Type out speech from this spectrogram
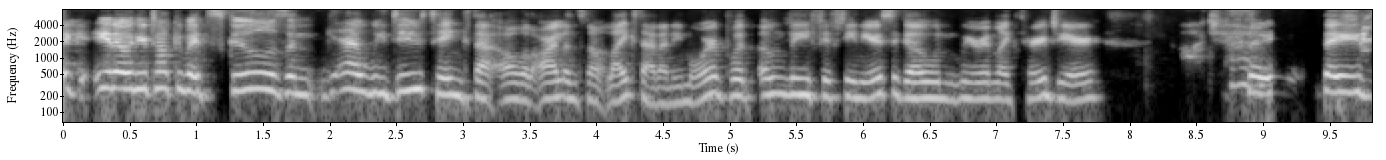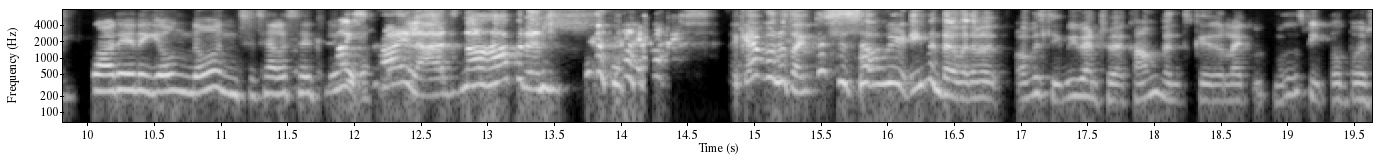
like you know when you're talking about schools and yeah we do think that oh well ireland's not like that anymore but only 15 years ago when we were in like third year God, yeah. they, they brought in a young nun to tell us how cool nice try lads not happening like everyone was like this is so weird even though obviously we went to a convent school like most people but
